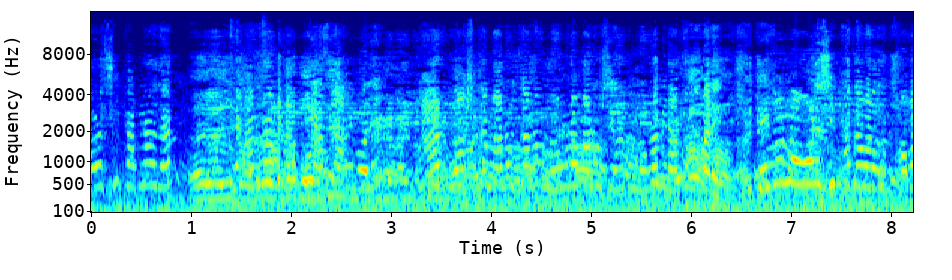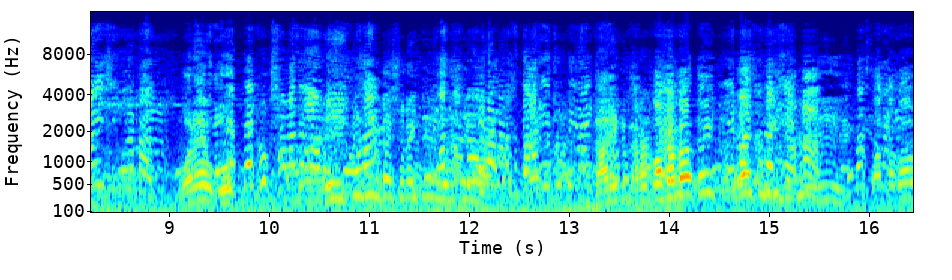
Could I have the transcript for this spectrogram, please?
ওরা শিক্ষা আপনারা দেন আর দশটা মানুষ যেন নোংরা মানুষ এরকম নোংরামি না করতে পারে এই জন্য ওরা শিক্ষা দেওয়ার জন্য সবাই শিক্ষা পায় দেখুক সমাজে দাঁড়িয়ে টুপি নাই কথা কও তুই তুমি কি জামা কথা কও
